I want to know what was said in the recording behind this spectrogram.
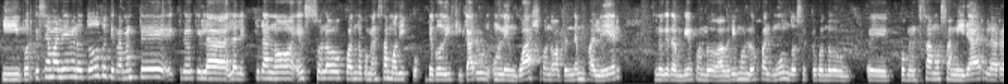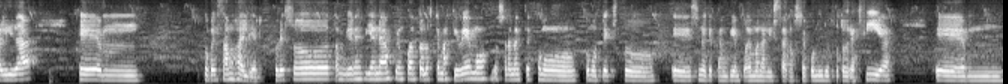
¿Y por qué se llama Léemelo Todo? Porque realmente eh, creo que la, lectura no es solo cuando comenzamos a decodificar un, lenguaje, cuando aprendemos a leer, sino que también cuando abrimos el ojo al mundo, ¿cierto? Cuando eh, comenzamos a mirar la realidad. A leer. Por eso también es bien amplio en cuanto a los temas que vemos, no solamente es como, como texto, eh, sino que también podemos analizar, no sé, fotografía. Eh,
